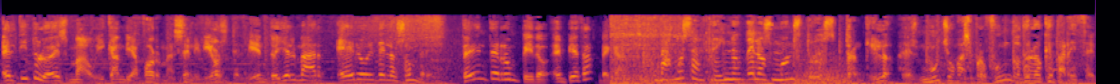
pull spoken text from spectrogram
El título es Maui, cambia forma, semidios del viento y el mar, héroe de los hombres. Te he interrumpido. ¿Empieza? Venga. ¿Vamos al reino de los monstruos? Tranquilo, es mucho más profundo de lo que parece.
